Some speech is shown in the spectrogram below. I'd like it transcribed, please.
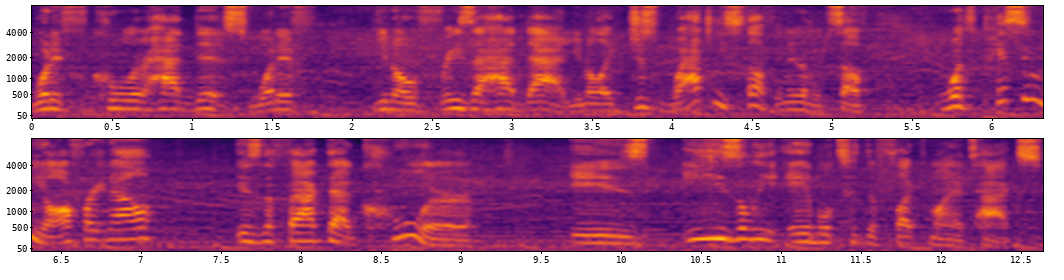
what if Cooler had this? What if you know, Frieza had that, you know, like just wacky stuff in and of itself. What's pissing me off right now is the fact that Cooler is easily able to deflect my attacks.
